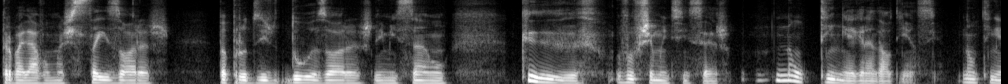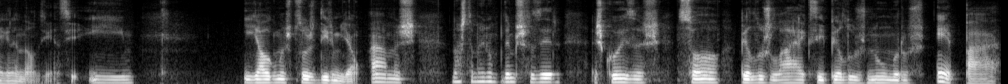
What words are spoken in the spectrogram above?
trabalhava umas 6 horas para produzir 2 horas de emissão, que, vou ser muito sincero, não tinha grande audiência. Não tinha grande audiência. E e algumas pessoas dir-me-ão: Ah, mas nós também não podemos fazer as coisas só pelos likes e pelos números. É pá.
